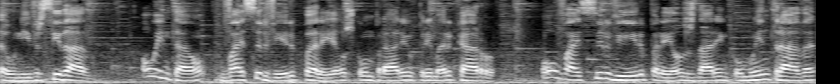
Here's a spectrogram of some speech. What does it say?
a universidade ou então vai servir para eles comprarem o primeiro carro, ou vai servir para eles darem como entrada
